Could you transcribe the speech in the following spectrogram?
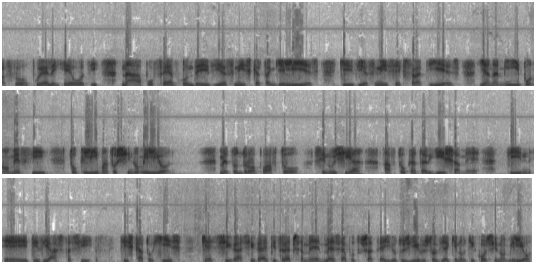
άρθρο που έλεγε ότι να αποφεύγονται οι διεθνείς καταγγελίες και οι διεθνείς εκστρατείες για να μην υπονομευθεί το κλίμα των συνομιλιών. Με τον τρόπο αυτό στην ουσία αυτοκαταργήσαμε την, ε, τη διάσταση της κατοχής και σιγά σιγά επιτρέψαμε μέσα από τους ατέλειωτους γύρους στο διακοινωτικό συνομιλίο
